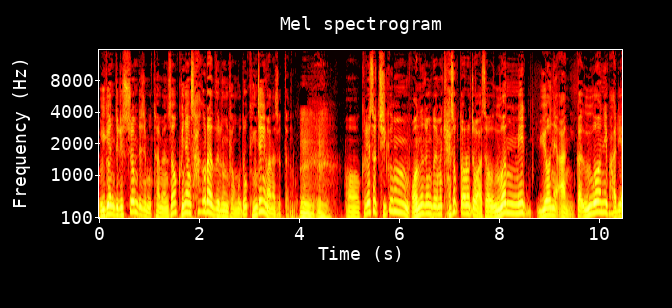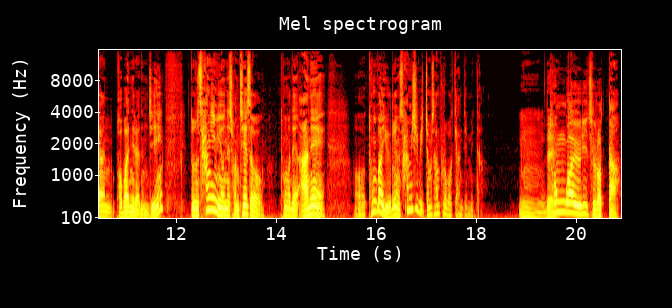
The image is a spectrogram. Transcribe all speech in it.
의견들이 수렴되지 못하면서 그냥 사그라드는 경우도 굉장히 많아졌다는 거예요. 음, 음. 어, 그래서 지금 어느 정도면 계속 떨어져 와서 의원 및 위원회 안, 그러니까 의원이 발의한 법안이라든지 또는 상임위원회 전체에서 통과된 안에 어, 통과율은 32.3%밖에 안 됩니다. 음, 네. 통과율이 줄었다.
